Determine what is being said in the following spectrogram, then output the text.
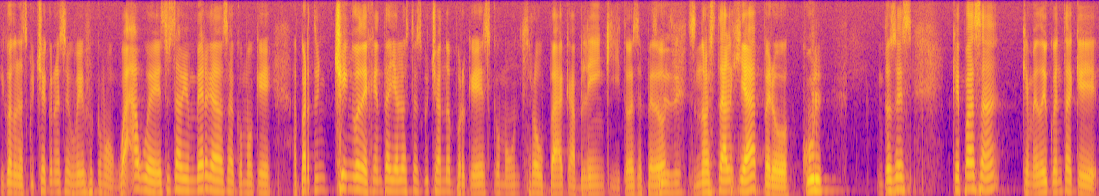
Y cuando lo escuché con ese güey fue como, wow, güey, esto está bien verga. O sea, como que aparte un chingo de gente ya lo está escuchando porque es como un throwback a Blink y todo ese pedo. Sí, sí. Es nostalgia, pero cool. Entonces, ¿qué pasa? Que me doy cuenta que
